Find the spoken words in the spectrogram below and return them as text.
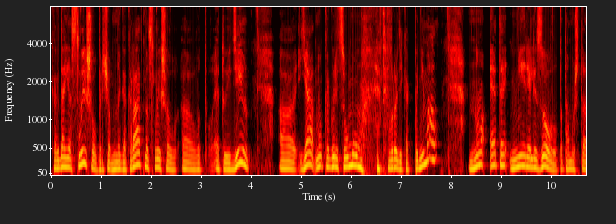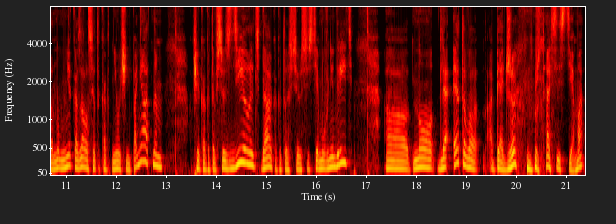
когда я слышал, причем многократно слышал э, вот эту идею, э, я, ну, как говорится, умом это вроде как понимал, но это не реализовывал, потому что, ну, мне казалось это как-то не очень понятным, вообще как это все сделать, да, как эту всю систему внедрить. Э, но для этого, опять же, нужна система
